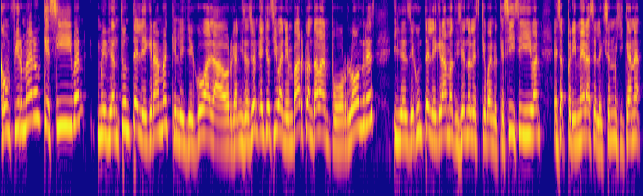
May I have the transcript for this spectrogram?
confirmaron que sí iban mediante un telegrama que le llegó a la organización. Ellos iban en barco, andaban por Londres y les llegó un telegrama diciéndoles que bueno, que sí, sí iban esa primera selección mexicana.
